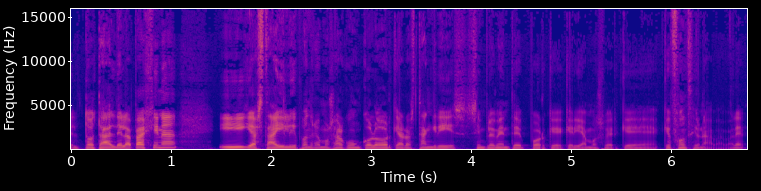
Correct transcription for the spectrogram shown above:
el total de la página y ya está, y le pondremos algún color que ahora está en gris, simplemente porque queríamos ver que, funcionaba, ¿vale?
